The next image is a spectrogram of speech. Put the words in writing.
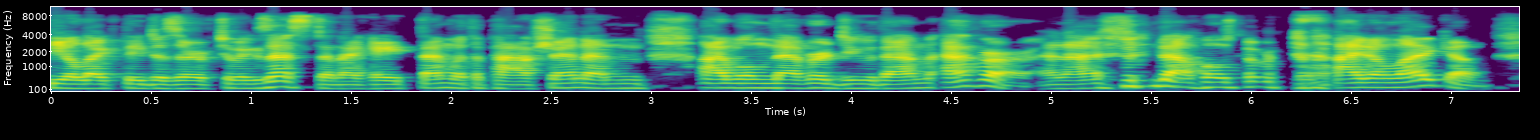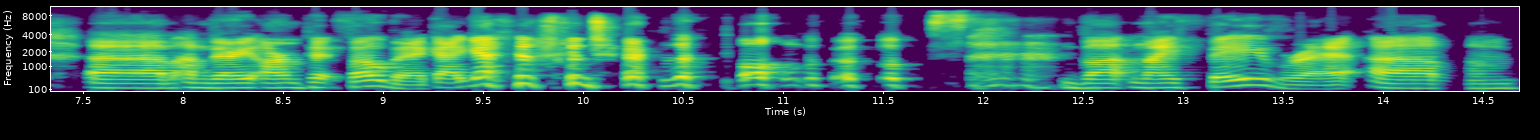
feel like they deserve to exist and I hate them with a passion and I will never do them ever and I that will never I don't like them um, I'm very armpit phobic I guess in terms of pole moves. But my favorite um,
